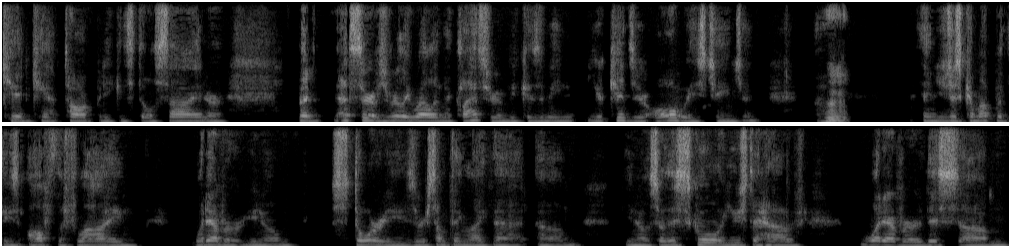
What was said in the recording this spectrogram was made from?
kid can't talk but he can still sign or but that serves really well in the classroom because i mean your kids are always changing um, hmm. and you just come up with these off the fly whatever you know stories or something like that um, you know so this school used to have whatever this um,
